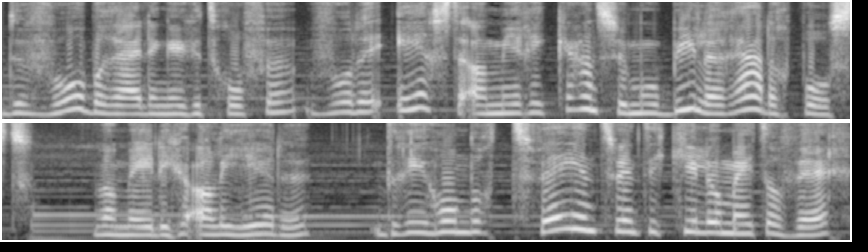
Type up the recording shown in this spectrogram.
de voorbereidingen getroffen voor de eerste Amerikaanse mobiele radarpost, waarmee de geallieerden 322 kilometer ver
